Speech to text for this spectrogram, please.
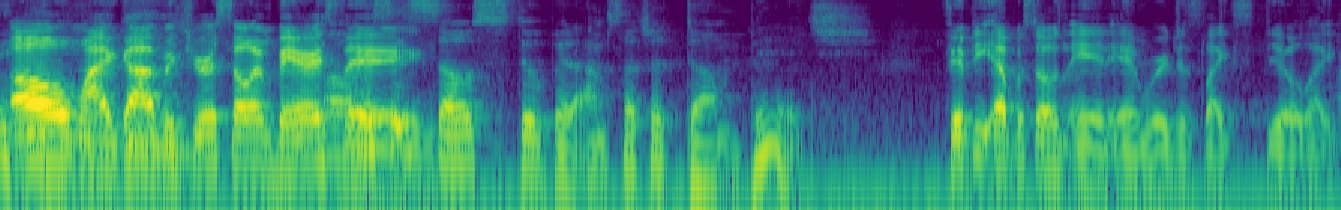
Oh my god, but you're so embarrassing. Oh, this is so stupid. I'm such a dumb bitch. 50 episodes in, and we're just like still like.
